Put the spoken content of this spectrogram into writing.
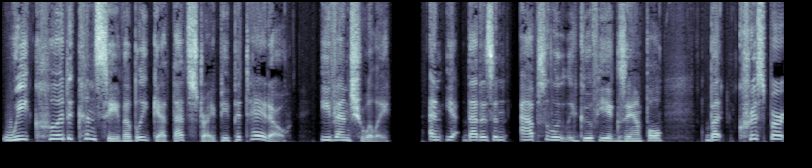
we could conceivably get that stripy potato, eventually. And yeah, that is an absolutely goofy example, but CRISPR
